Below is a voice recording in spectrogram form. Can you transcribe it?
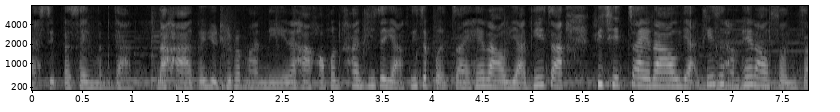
70-80%เหมือนกันนะคะ ก็อยู่ที่ประมาณนี้นะคะ เขาค่อนข้างที่จะอยากที่จะเปิดใจให้เรา อยากที่จะพิชิตใจเรา อยากที่จะทำให้เราสนใจ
